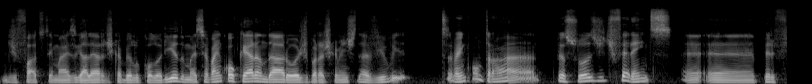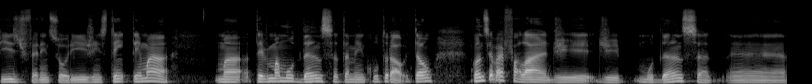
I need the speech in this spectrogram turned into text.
de fato tem mais galera de cabelo colorido, mas você vai em qualquer andar hoje praticamente da Vivo e você vai encontrar pessoas de diferentes é, é, perfis, diferentes origens. Tem, tem uma, uma, teve uma mudança também cultural. Então, quando você vai falar de, de mudança é,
